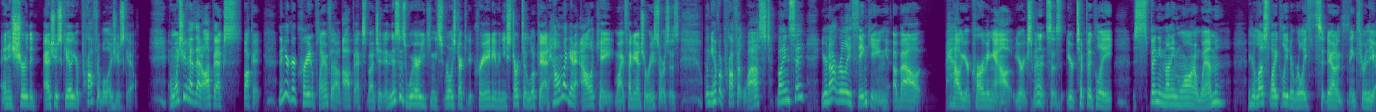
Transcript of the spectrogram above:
and ensure that as you scale, you're profitable as you scale. And once you have that OPEX bucket, then you're going to create a plan for that OPEX budget. And this is where you can really start to get creative and you start to look at how am I going to allocate my financial resources? When you have a profit last mindset, you're not really thinking about how you're carving out your expenses. You're typically spending money more on a whim. You're less likely to really sit down and think through the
